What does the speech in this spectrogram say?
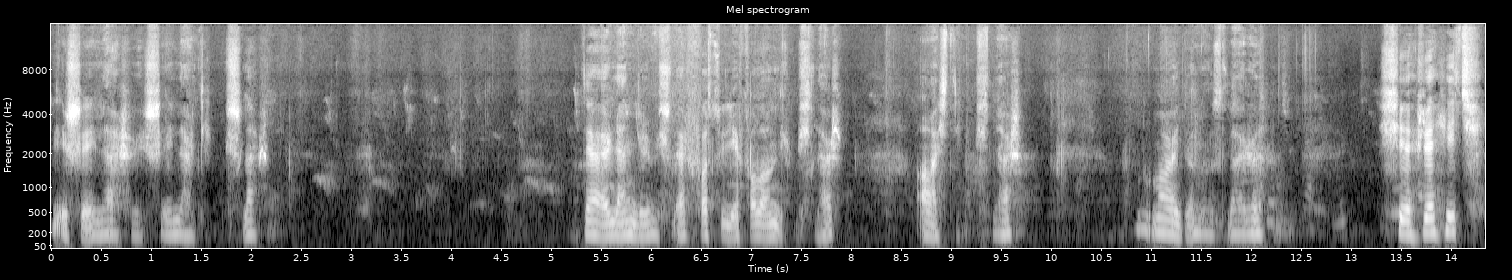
Bir şeyler, bir şeyler dikmişler. Değerlendirmişler. Fasulye falan dikmişler. Ağaç dikmişler. Maydanozları. Şehre hiç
